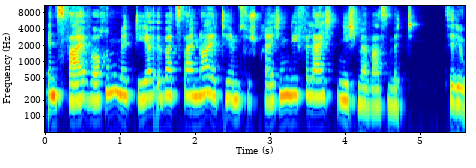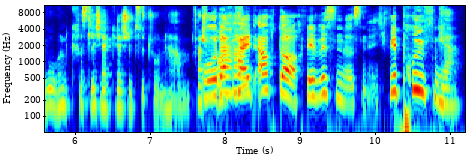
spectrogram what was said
in zwei Wochen mit dir über zwei neue Themen zu sprechen, die vielleicht nicht mehr was mit CDU und christlicher Kirche zu tun haben. Oder halt auch doch. Wir wissen es nicht. Wir prüfen. Ja.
